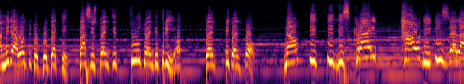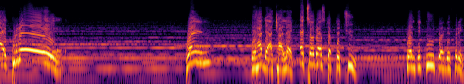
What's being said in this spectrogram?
immediately I want you to project it, verses 22, 23, or 23, 24. Now, it, it describes how the Israelite prayed when they had their challenge. Exodus chapter 2, 22, 23.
